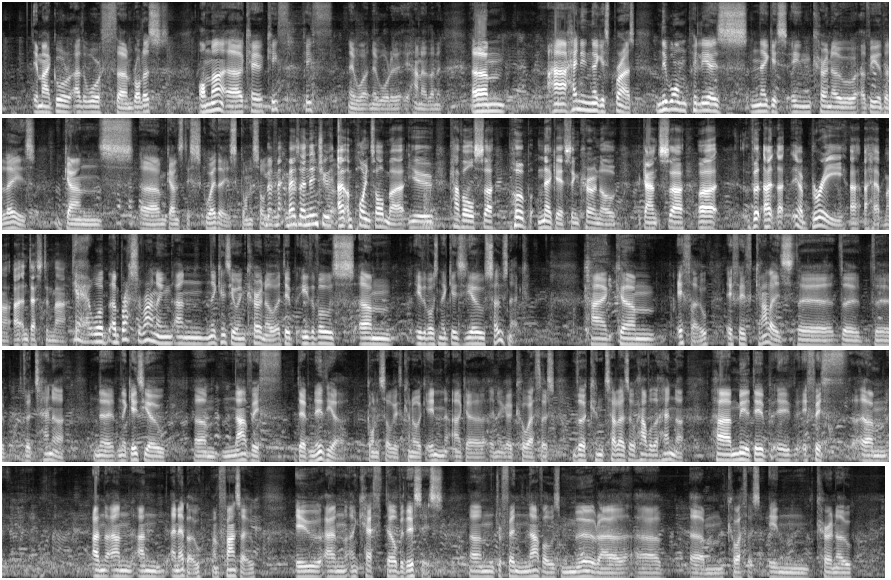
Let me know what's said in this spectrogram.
ima gor adworth um, rodders oma uh, Ke- Keith Keith ne wa ne wa i hanna lemon. Um, henny negis bras ni one pilies negis in kerno avia the lays gans um, gans disquedes gonisol. Mes an inju and point on you cavals uh, pub Negis in Kerno Gans uh, uh, the, uh, uh, you know, Brie uh, ahead ma uh, and Destin ma. Yeah, well, uh, Brassaran and, and Negizio in Kerno, did either those um, either those Negizio Sosnek. Hag um, Itho, if if Gales the the the the tenor ne, Negizio um, Navith Devnithia Gonisolith Canoic in aga in aga coethus the Cantelezo Havel Henna. Ha mir dib if if if um, and and and an ebo and fazo yw an an ceth delfyddusis um, drafen navos myr a, a um, coethus in Cerno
